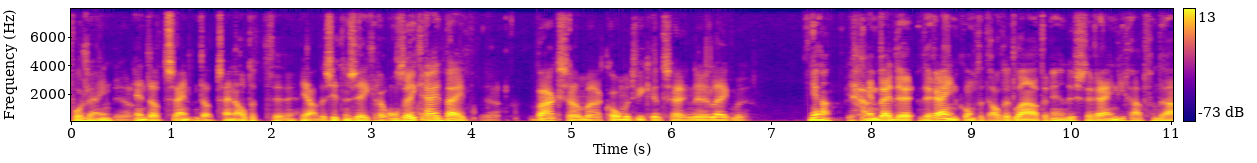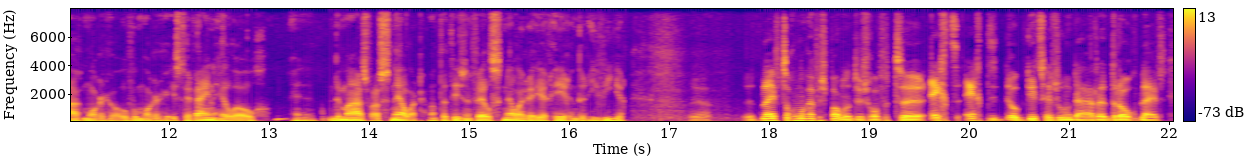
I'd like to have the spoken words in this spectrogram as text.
voor zijn. En dat zijn, dat zijn altijd, uh, ja, er zit een zekere onzekerheid bij. Ja. Waakzaam maar komend weekend zijn, uh, lijkt me. Ja. ja, en bij de, de Rijn komt het altijd later. Hè? Dus de Rijn die gaat vandaag, morgen, overmorgen is de Rijn heel hoog. De Maas was sneller, want dat is een veel sneller reagerende rivier. Ja. Het blijft toch nog even spannend dus of het echt, echt ook dit seizoen daar droog blijft.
